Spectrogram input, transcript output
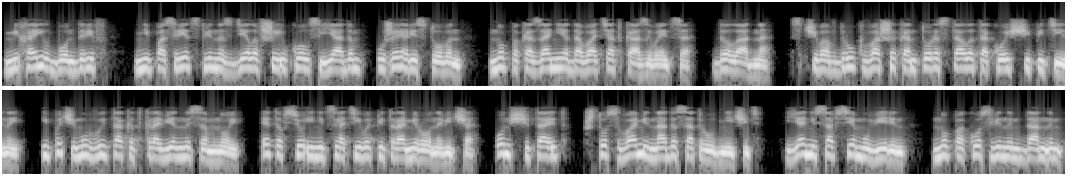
Михаил Бондарев, непосредственно сделавший укол с ядом, уже арестован, но показания давать отказывается. Да ладно, с чего вдруг ваша контора стала такой щепетильной? И почему вы так откровенны со мной? Это все инициатива Петра Мироновича. Он считает, что с вами надо сотрудничать. Я не совсем уверен, но по косвенным данным,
